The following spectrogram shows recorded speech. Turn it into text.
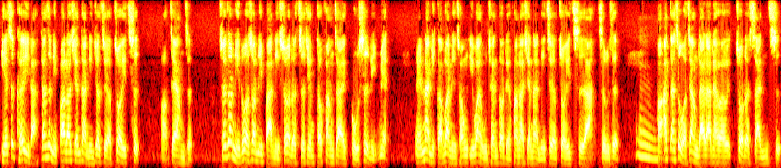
也是可以的，但是你报到现在你就只有做一次，啊，这样子。所以说你如果说你把你所有的资金都放在股市里面，哎，那你搞不好你从一万五千多点放到现在，你只有做一次啊，是不是？嗯，啊啊，但是我这样来来来回做了三次。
